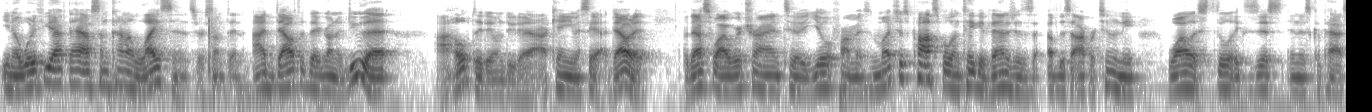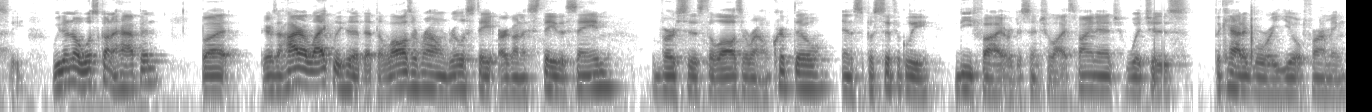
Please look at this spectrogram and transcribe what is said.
You know, what if you have to have some kind of license or something? I doubt that they're going to do that. I hope they don't do that. I can't even say I doubt it. But that's why we're trying to yield farm as much as possible and take advantages of this opportunity while it still exists in this capacity. We don't know what's going to happen, but there's a higher likelihood that the laws around real estate are going to stay the same versus the laws around crypto and specifically DeFi or decentralized finance, which is the category yield farming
